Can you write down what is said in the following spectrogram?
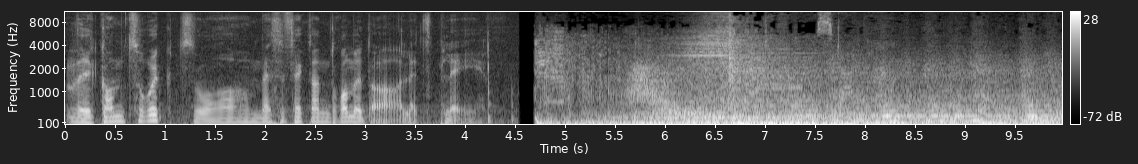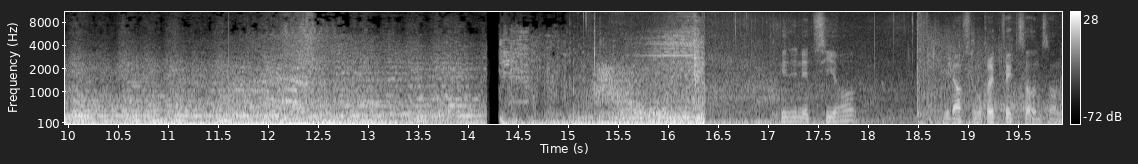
Willkommen zurück zur Mass Effect Andromeda Let's Play. Wir sind jetzt hier wieder auf dem Rückweg zu unserem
